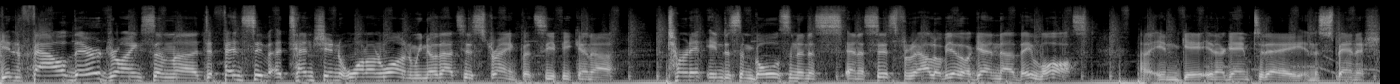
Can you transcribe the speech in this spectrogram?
getting fouled there, drawing some uh, defensive attention one-on-one. We know that's his strength. Let's see if he can uh, turn it into some goals and an, ass- an assist for Real Oviedo. Again, uh, they lost uh, in, ga- in their game today in the Spanish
